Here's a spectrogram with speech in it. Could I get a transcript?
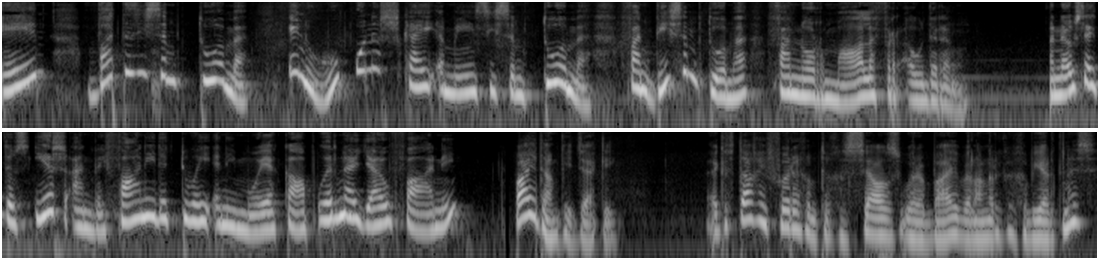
en wat is die simptome en hoe onderskei 'n mens die simptome van die simptome van normale veroudering. En nou sluit ons eers aan by Fanie de Tooi in die Mooie Kaap. Oor na jou Fanie. Baie dankie Jackie. Ek het vandag hier voorreg om te gesels oor 'n baie belangrike gebeurtenis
